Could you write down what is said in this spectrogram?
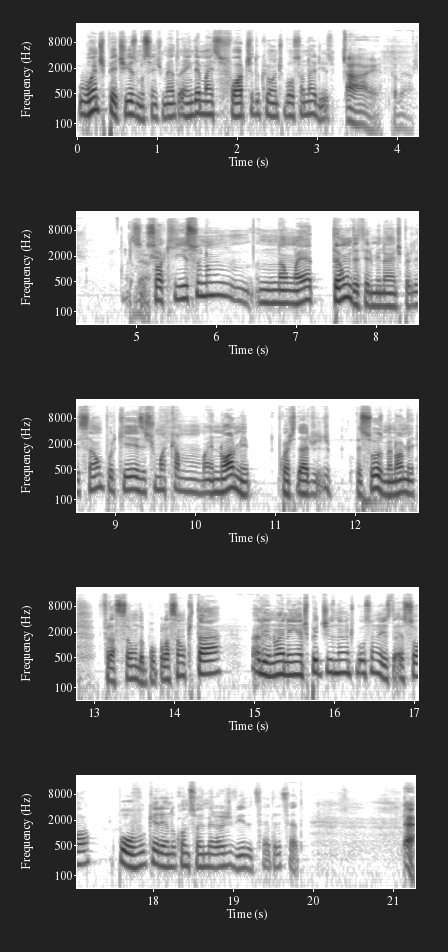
o antipetismo, o sentimento, ainda é mais forte do que o antibolsonarismo. Ah, é, também acho. Também Só acho. que isso não, não é tão determinante para a eleição, porque existe uma, uma enorme quantidade de pessoas, uma enorme fração da população que está ali, não é nem antipetista nem antibolsonarista, é só o povo querendo condições melhores de vida, etc, etc. É.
